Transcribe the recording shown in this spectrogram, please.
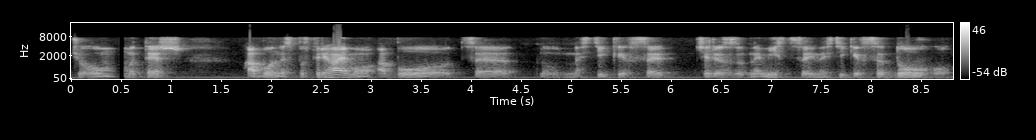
чого ми теж або не спостерігаємо, або це ну, настільки все через одне місце і настільки все довго,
